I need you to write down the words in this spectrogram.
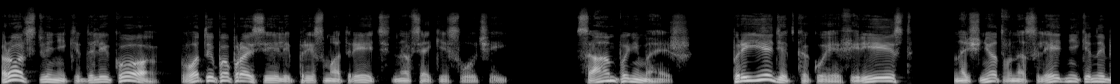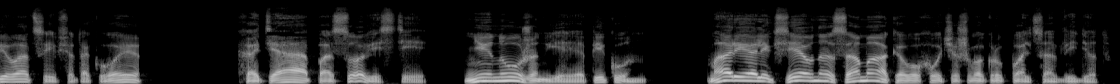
Родственники далеко, вот и попросили присмотреть на всякий случай. Сам понимаешь, Приедет какой аферист, начнет в наследнике набиваться и все такое. Хотя, по совести, не нужен ей опекун. Мария Алексеевна сама кого хочешь вокруг пальца обведет.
